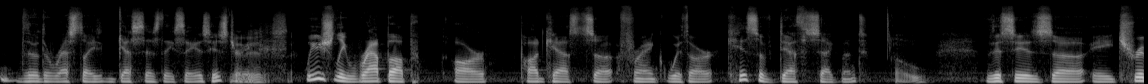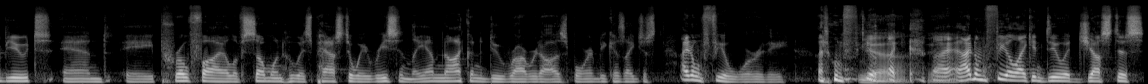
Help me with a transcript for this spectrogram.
the the rest, I guess, as they say, is history. Is. We usually wrap up our podcasts, uh, Frank, with our Kiss of Death segment. Oh. This is uh, a tribute and a profile of someone who has passed away recently. I'm not going to do Robert Osborne because I just I don't feel worthy. I don't feel Yeah, like I, I don't feel I can do it justice.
